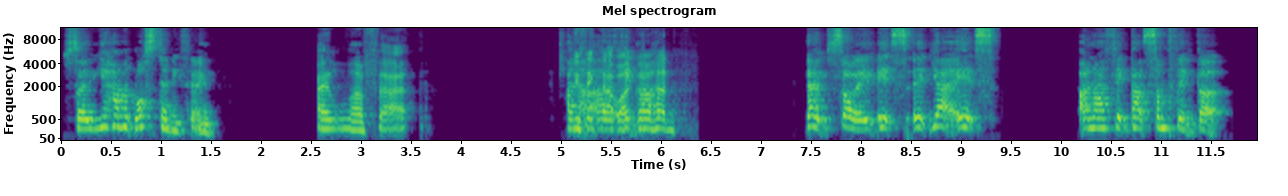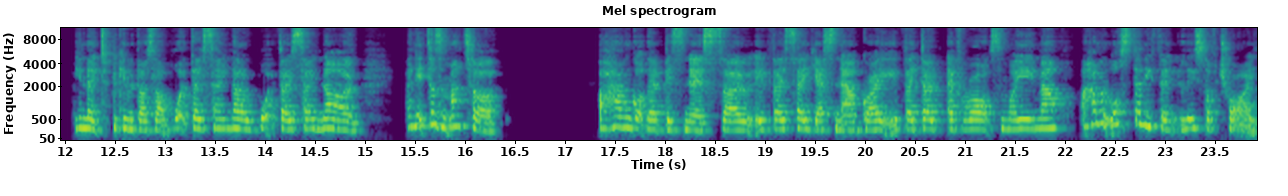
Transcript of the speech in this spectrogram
So you haven't lost anything. I love that. Do you think that one? Go ahead. No, sorry. It's it, yeah. It's and I think that's something that you know to begin with. I was like, what if they say no? What if they say no? And it doesn't matter. I haven't got their business. So if they say yes now, great. If they don't ever answer my email, I haven't lost anything. At least I've tried.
